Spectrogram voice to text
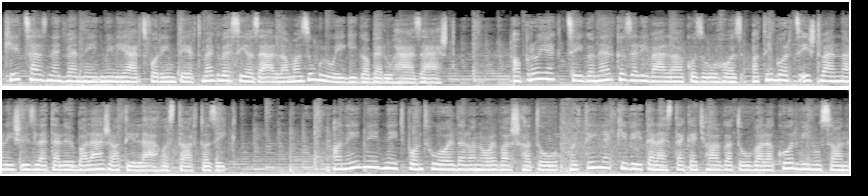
244 milliárd forintért megveszi az állam a zuglói gigaberuházást. A projekt cég a NER közeli vállalkozóhoz, a Tiborc Istvánnal is üzletelő Balázs Attilához tartozik. A 444.hu oldalon olvasható, hogy tényleg kivételeztek egy hallgatóval a Corvinuson,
